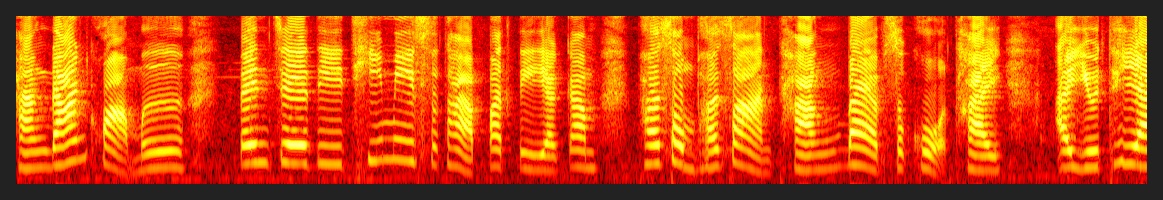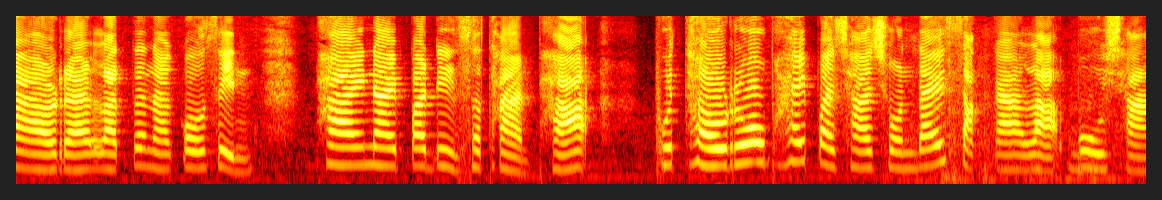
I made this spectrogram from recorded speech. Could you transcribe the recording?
ทางด้านขวามือ เป็นเจดีย์ที่มีสถาปัตยกรรม ผสมผสานทั้งแบบสุโขทัยอยุธยาและรัตนโกสินทร์ภายในประดิษฐานพระ พุทธรูปให้ประชาชนได้สักการะบูชา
